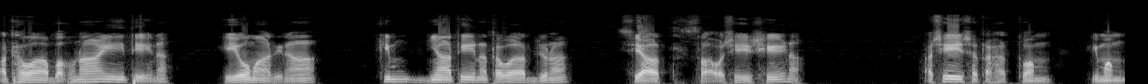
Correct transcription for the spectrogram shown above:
अथवा बहुना एतेन एवमादिना किम् ज्ञातेन तवार्जुन? स्यात् सावशेषेण। अशेषतः त्वम् इमम्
